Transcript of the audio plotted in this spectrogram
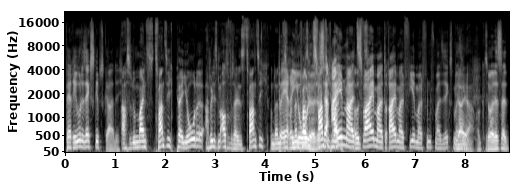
Periode 6 gibt's gar nicht. Achso, du meinst 20 Periode, ach mit diesem Ausrufezeichen ist 20 und dann, und dann Periode. quasi Das ist ja 20 mal- einmal, also zwei, mal drei, mal vier, mal fünf, mal sechs, mal Ja, sieben. ja, okay. So, das ist halt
